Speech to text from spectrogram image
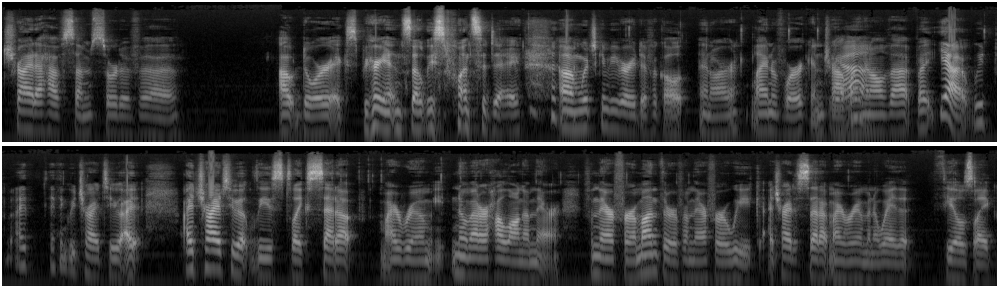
try to have some sort of uh, outdoor experience at least once a day, um, which can be very difficult in our line of work and traveling Yeah. and all of that. But yeah, we I, I think we try to. I I try to at least like set up my room no matter how long I'm there. If I'm there for a month or if I'm there for a week, I try to set up my room in a way that feels like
